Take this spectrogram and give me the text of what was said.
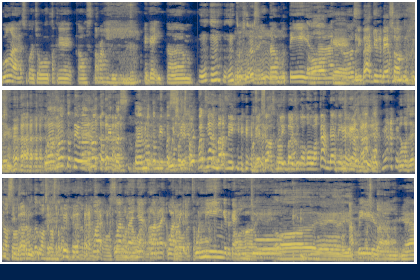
gue nggak suka cowok pakai kaos terang sih. Kayak kayak hitam, Mm, mm, mm, terus terus. hitam putih gitu kan. Oke. Terus Beli baju nih besok. Well noted nih, well noted nih pas, well noted nih pas. Wishlist Tokped ngambah nih. Besok beli baju koko Wakanda nih. Nggak maksudnya kaos baru. itu kaos kaos terang. tuh? warnanya warna warna kuning gitu kan Oh, hijau. Iya. Oh iya iya iya. Ya,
